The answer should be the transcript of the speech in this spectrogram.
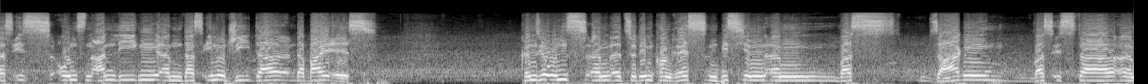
Das ist uns ein Anliegen, ähm, dass Innogy da dabei ist. Können Sie uns ähm, äh, zu dem Kongress ein bisschen ähm, was sagen? Was ist da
